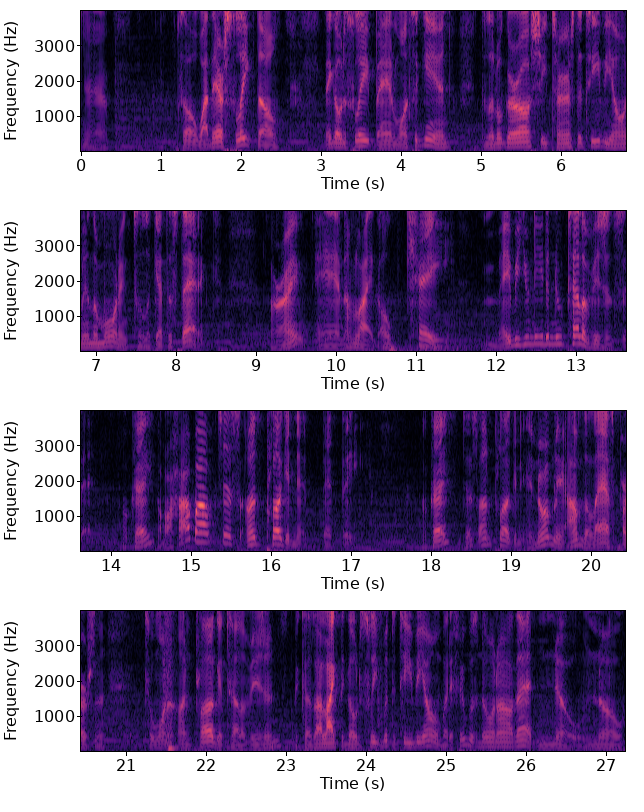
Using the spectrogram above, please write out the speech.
Yeah. So while they're asleep, though, they go to sleep, and once again, the little girl, she turns the TV on in the morning to look at the static. Alright? And I'm like, Okay, maybe you need a new television set. Okay? Or how about just unplugging that, that thing? Okay? Just unplugging it. And normally I'm the last person to want to unplug a television because I like to go to sleep with the TV on. But if it was doing all that, no, no,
